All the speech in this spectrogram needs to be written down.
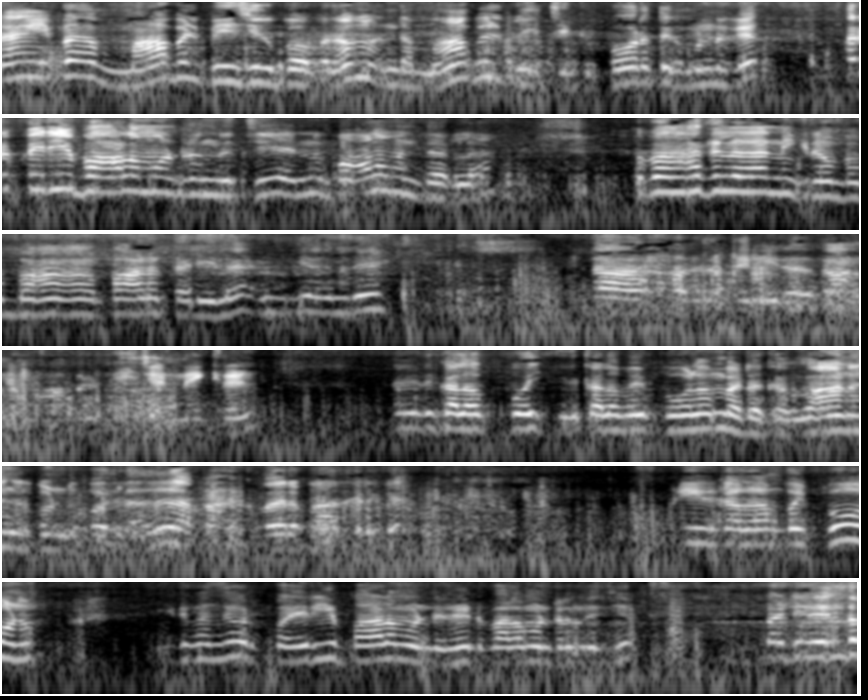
நாங்கள் இப்போ மாபிள் பீச்சுக்கு போகிறோம் அந்த மாபிள் பீச்சுக்கு போகிறதுக்கு முன்னுக்கு ஒரு பெரிய பாலம் ஒன்று இருந்துச்சு. என்ன பாலம்னு தெரில இப்போ அதில் தான் நிற்கிறோம் இப்போ பா பாலத்தடியில். இங்கேருந்து அதில் தெரிகிறது தான் அந்த மாபிள் பீச் நினைக்கிறேன். இதுக்கால போய் இதுக்கால போய் போகலாம் பட் வானங்கள் கொண்டு போயிடாது அப்போ அதுக்கு வேறு பாதை இருக்குது இப்படி இதுக்கால தான் போய் போகணும். இது வந்து ஒரு பெரிய பாலம் ஒன்று நேற்று பாலம் ஒன்று இருந்துச்சு. பட் இது எந்த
